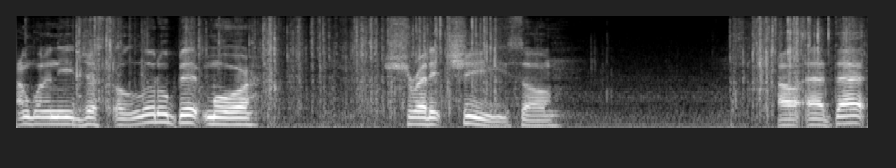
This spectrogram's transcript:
I'm going to need just a little bit more shredded cheese. So I'll add that.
